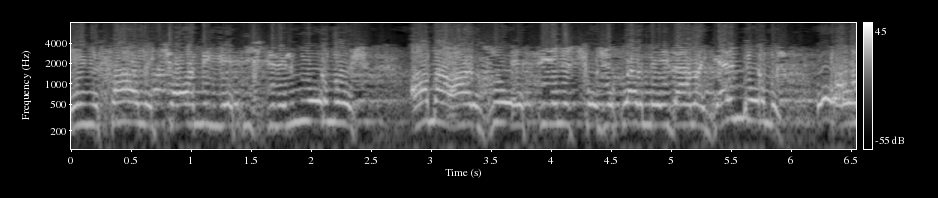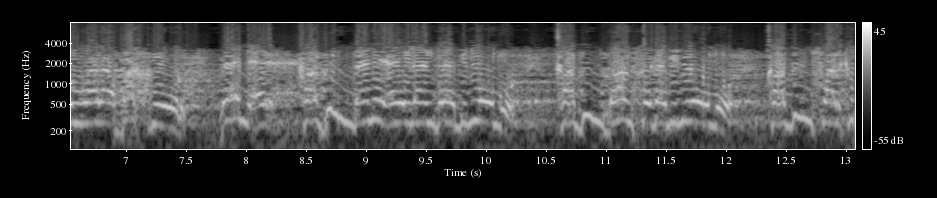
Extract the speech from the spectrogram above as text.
insanı kamil yetiştirilmiyormuş, ama arzu ettiğiniz çocuklar meydana gelmiyormuş, o onlara bakmıyor. Ben, e, kadın beni eğlendirebiliyor mu? Kadın dans edebiliyor mu? Kadın şarkı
